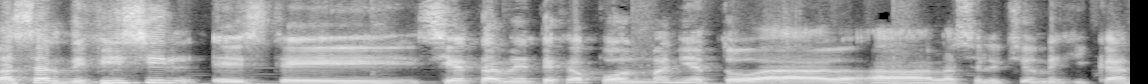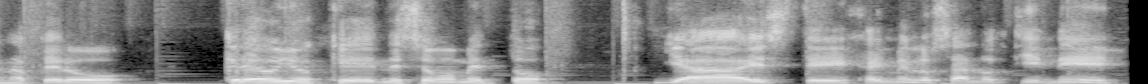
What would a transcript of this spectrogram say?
va a ser difícil. Este, ciertamente Japón maniató a, la selección mexicana, pero creo yo que en ese momento ya este, Jaime Lozano tiene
